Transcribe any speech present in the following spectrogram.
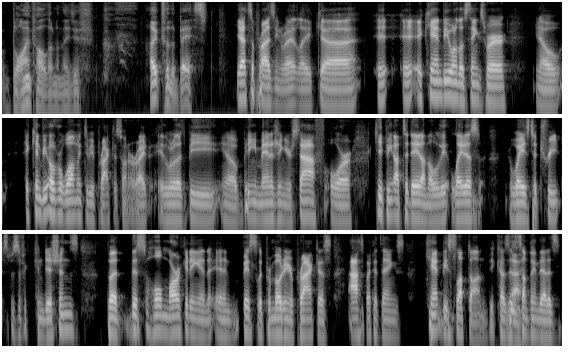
a blindfold on and they just hope for the best. Yeah, it's surprising, right? Like uh, it, it it can be one of those things where you know it can be overwhelming to be a practice owner, right? Eh, Whether it be you know being managing your staff or keeping up to date on the la- latest ways to treat specific conditions. But this whole marketing and, and basically promoting your practice aspect of things can't be slept on because it's No. something that is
